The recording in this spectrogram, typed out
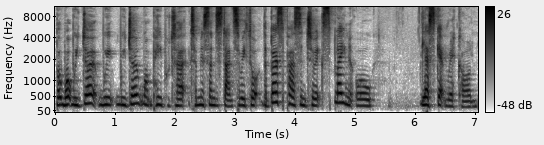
But what we don't we, we don't want people to, to misunderstand. So we thought the best person to explain it all, let's get Rick on.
